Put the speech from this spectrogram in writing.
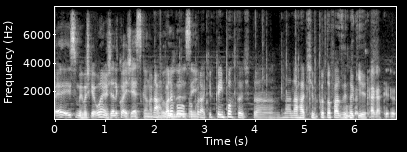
é isso mesmo, acho que é o Angélico ou é Jéssica na Não, conta, agora eu vou assim. procurar aqui porque é importante pra, na narrativa que eu tô fazendo aqui. Caraca, eu,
